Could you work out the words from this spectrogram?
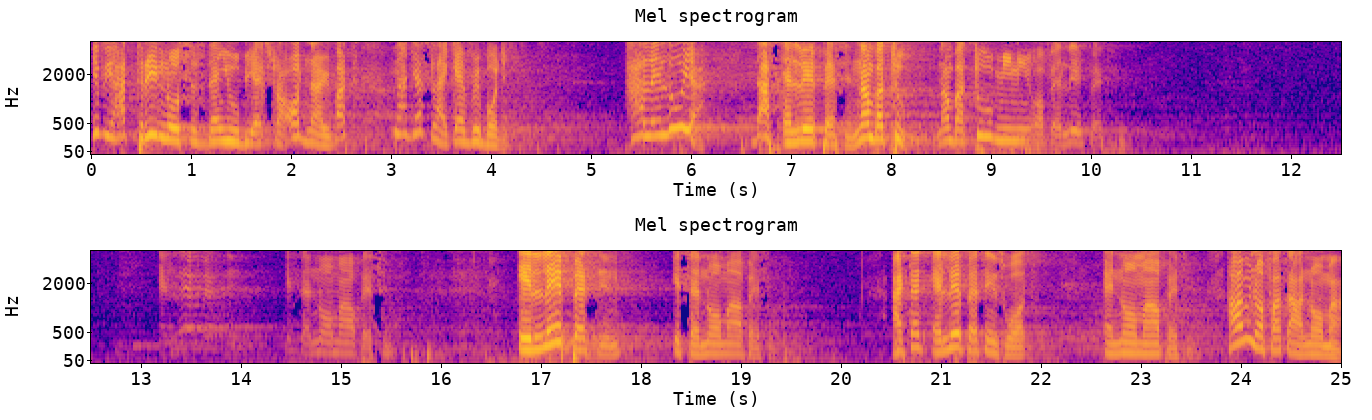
If you had three noses, then you would be extraordinary, but you are just like everybody. Hallelujah. That's a lay person. Number two. Number two meaning of a lay person. A lay person is a normal person. A lay person is a normal person. I said a lay person is what? A normal person. How many of us are normal?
